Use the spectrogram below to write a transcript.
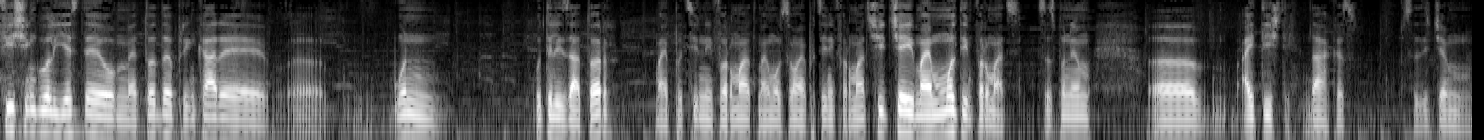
Phishing-ul este o metodă prin care uh, un utilizator mai puțin informat, mai mult sau mai puțin informat și cei mai mult informați, să spunem uh, IT-știi, da, că s- să zicem,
